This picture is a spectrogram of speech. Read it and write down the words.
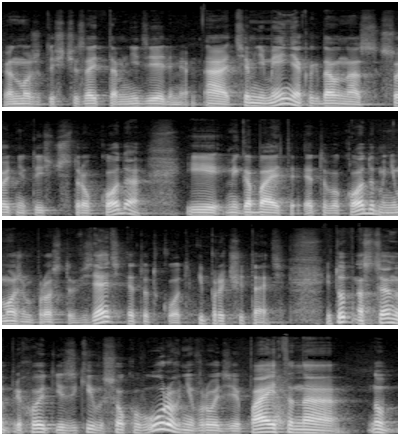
и он может исчезать там неделями. А тем не менее, когда у нас сотни тысяч строк кода, и мегабайты этого кода, мы не можем просто взять этот код и прочитать. И тут на сцену приходят языки высокого уровня, вроде Python, ну,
